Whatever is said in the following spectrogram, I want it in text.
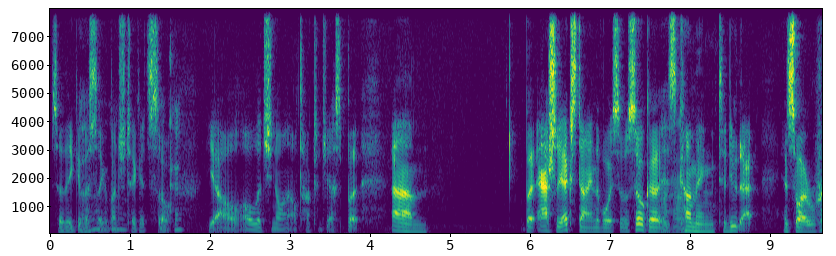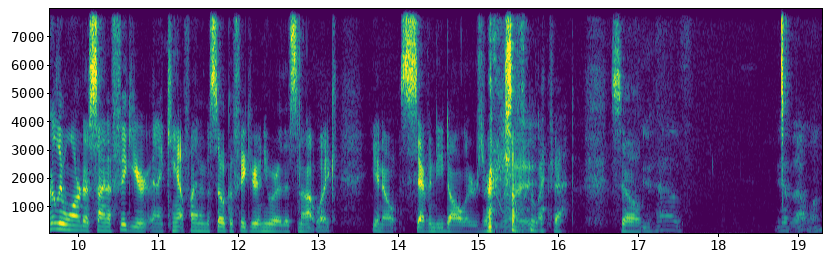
so they give us like a bunch of tickets. So Okay. yeah, I'll, I'll let you know and I'll talk to Jess. But um, but Ashley Eckstein, the voice of Ahsoka, is Uh-huh. coming to do that. And so I really wanted to sign a figure, and I can't find an Ahsoka figure anywhere that's not like, you know, seventy dollars or something like that. So You have you have that one.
